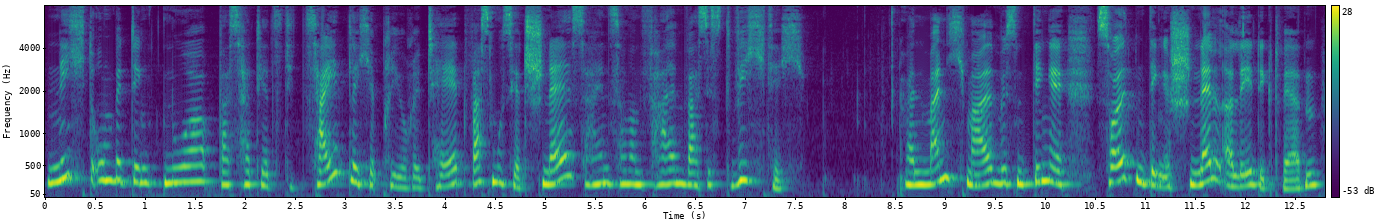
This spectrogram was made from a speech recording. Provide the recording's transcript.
nicht unbedingt nur, was hat jetzt die zeitliche Priorität, was muss jetzt schnell sein, sondern vor allem, was ist wichtig. Wenn manchmal müssen Dinge, sollten Dinge schnell erledigt werden,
